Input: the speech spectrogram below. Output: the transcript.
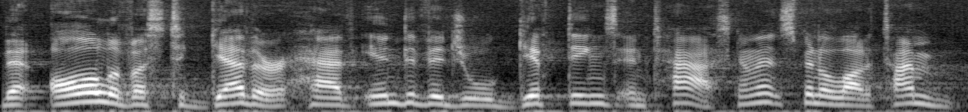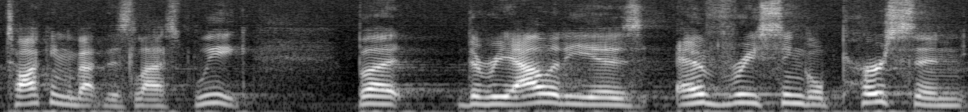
That all of us together have individual giftings and tasks. And I didn't spend a lot of time talking about this last week, but the reality is every single person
